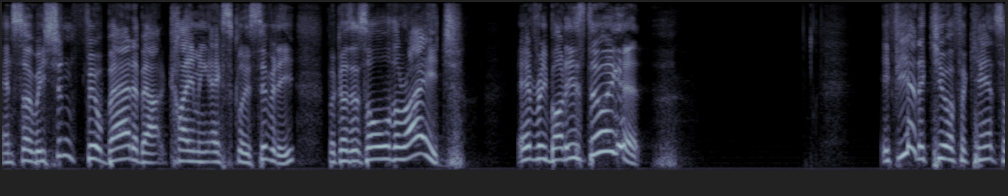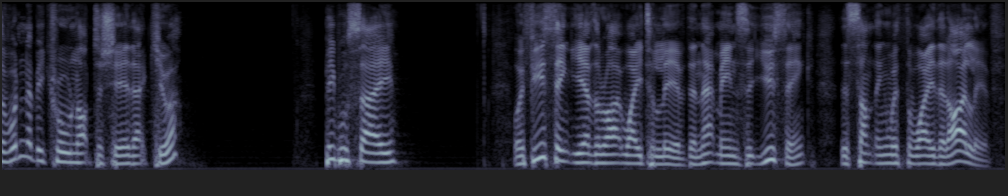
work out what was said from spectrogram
And so we shouldn't feel bad about claiming exclusivity because it's all the rage. Everybody's doing it. If you had a cure for cancer, wouldn't it be cruel not to share that cure? People say, well, if you think you have the right way to live, then that means that you think there's something with the way that I live.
